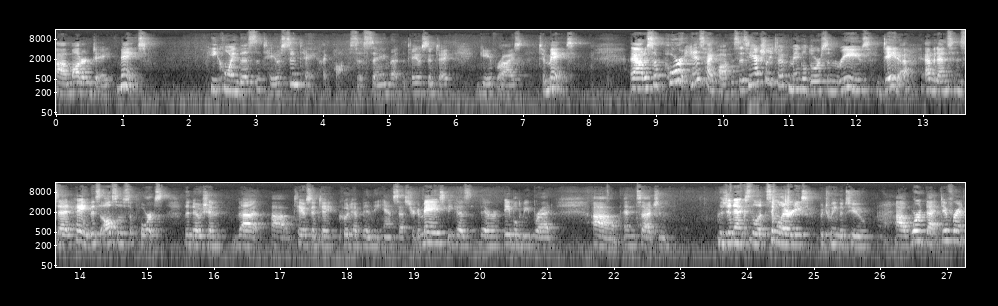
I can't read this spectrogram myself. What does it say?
uh, modern day maize. He coined this the teosinte hypothesis, saying that the teosinte gave rise to maize. Now, to support his hypothesis, he actually took Mangelsdorf and Reeves' data, evidence, and said, hey, this also supports the notion that uh, teosinte could have been the ancestor to maize because they're able to be bred um, and such. And the genetic similarities between the two uh, weren't that different.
